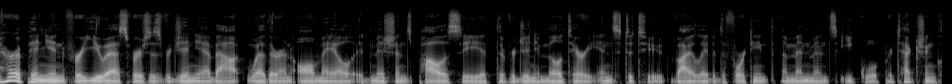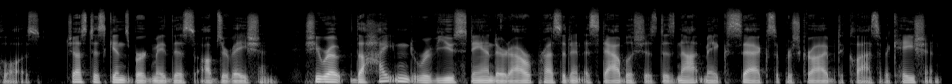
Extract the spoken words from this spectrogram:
her opinion for U.S. versus Virginia about whether an all male admissions policy at the Virginia Military Institute violated the 14th Amendment's Equal Protection Clause, Justice Ginsburg made this observation. She wrote The heightened review standard our precedent establishes does not make sex a prescribed classification.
